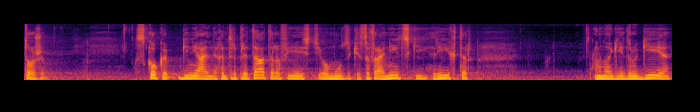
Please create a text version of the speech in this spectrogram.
тоже. Сколько гениальных интерпретаторов есть его музыки. Сафроницкий, Рихтер, многие другие.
